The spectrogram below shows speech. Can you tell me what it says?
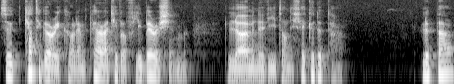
The Categorical Imperative of Liberation, l'homme ne vit en effet que de pain. Le pain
